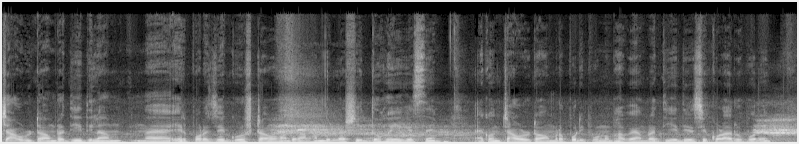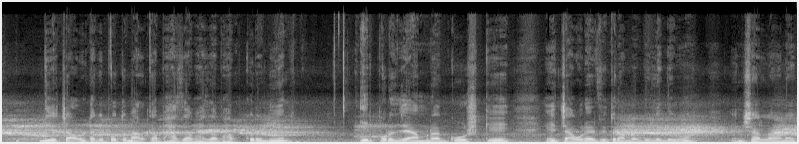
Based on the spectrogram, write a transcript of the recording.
চাউলটা আমরা দিয়ে দিলাম এরপরে যে গোশটাও আমাদের আলহামদুলিল্লাহ সিদ্ধ হয়ে গেছে এখন চাউলটাও আমরা পরিপূর্ণভাবে আমরা দিয়ে দিয়েছি কড়ার উপরে। দিয়ে চাউলটাকে প্রথমে হালকা ভাজা ভাজা ভাব করে নিয়ে এরপরে যে আমরা গোশকে এই চাউলের ভিতরে আমরা ঢেলে দেবো ইনশাল্লাহ অনেক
